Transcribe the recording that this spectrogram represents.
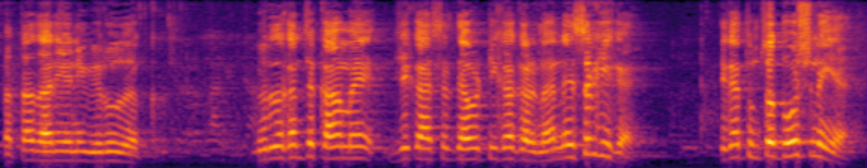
सत्ताधारी आणि विरोधक. विरोधकांचं काम आहे जे काय असेल त्यावर टीका करणं नैसर्गिक आहे. ते काय तुमचा दोष नाही आहे.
